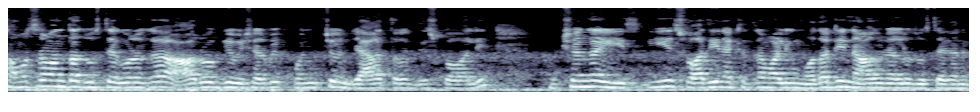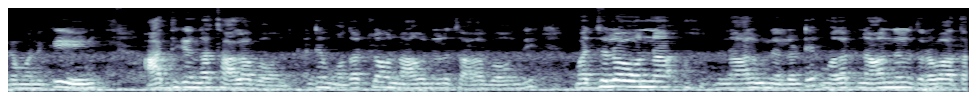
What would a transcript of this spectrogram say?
సంవత్సరం అంతా చూస్తే కూడా ఆరోగ్య విషయాలపై కొంచెం జాగ్రత్తలు తీసుకోవాలి. ముఖ్యంగా ఈ ఈ స్వాధీన నక్షత్రం వాళ్ళకి మొదటి నాలుగు నెలలు చూస్తే కనుక మనకి ఆర్థికంగా చాలా బాగుంది. అంటే మొదట్లో ఉన్న నాలుగు నెలలు చాలా బాగుంది. మధ్యలో ఉన్న నాలుగు నెలలు అంటే మొదటి నాలుగు నెలల తర్వాత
